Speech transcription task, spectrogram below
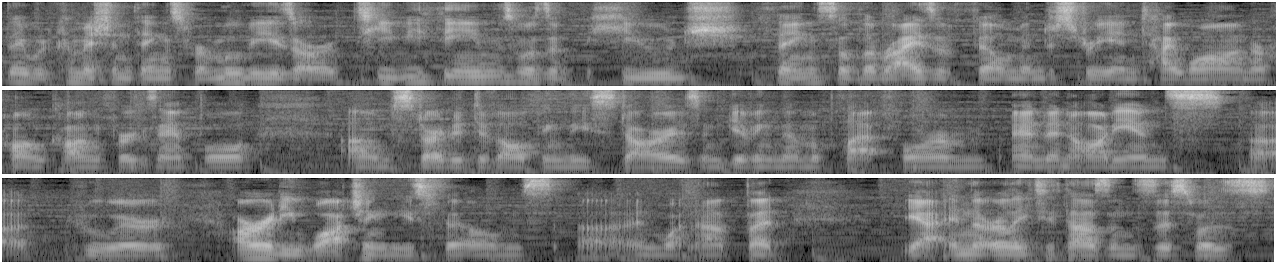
They would commission things for movies or TV themes was a huge thing. So the rise of film industry in Taiwan or Hong Kong, for example, um, started developing these stars and giving them a platform and an audience uh, who were already watching these films uh, and whatnot. But yeah, in the early 2000s, this was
